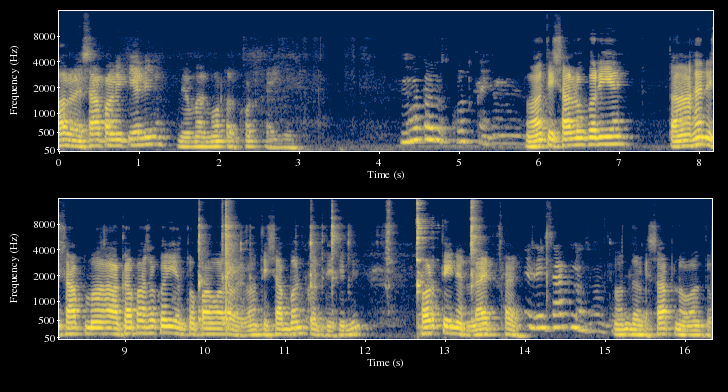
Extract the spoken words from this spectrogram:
હાલો એ સા પાણી પીએ લઈએ ને અમારી મોટર ખોટકાઈ ગઈ. મોટર ખોટકાઈ. વાંથી ચાલુ કરીએ. ત્યાં હે ને સાપમાં આઘા પાછો કરીએ ને તો પાવર આવે. વાંથી સાપ બંધ કરી દીધી મેં. ફરતી ને લાઇટ થાય. અંદર સાપનો વાંધો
